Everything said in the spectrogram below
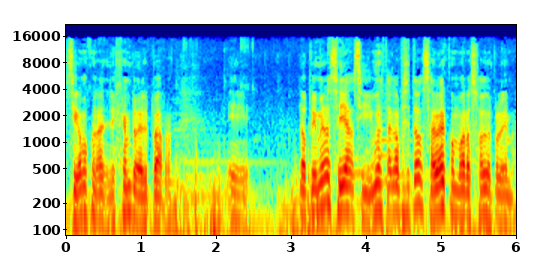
sigamos con el ejemplo del perro. Eh, lo primero sería, si uno está capacitado, saber cómo resolver el problema.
